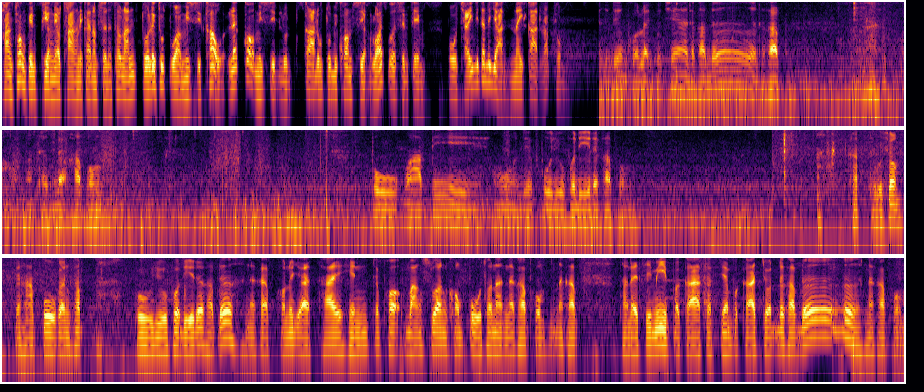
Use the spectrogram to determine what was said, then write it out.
ทางช่องเป็นเพียงแนวทางในการนำเสนอเท่านั้น ตัวเลขทุกตัวมีสิทธิ์เข้า และก็มีสิทธิ์หลุด การลงทุนมีความเสี่ยงร้อยเปอร์เซ็นต์เต็ม โปรดใช้วิจารณญาณในการรับชมอย่าลืมกดไลค์กดแชร์นะครับเด้อนะครับ มาถึงแล้วครับผม ปูว่าปีโอ้เดี๋ยวปูอยู่พอดีเลยครับผมอะ ครับท่านผู้ชมไปหาปูกันครับ ปูอยู่พอดีเด้อครับเด้อนะครับขออนุญาตถ่ายเห็นเฉพาะบางส่วนของปูเท่านั้นนะครับผมนะครับทางใดที่มีประกาศก็เตรียมประกาศจดเด้อครับเด้อนะครับผม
